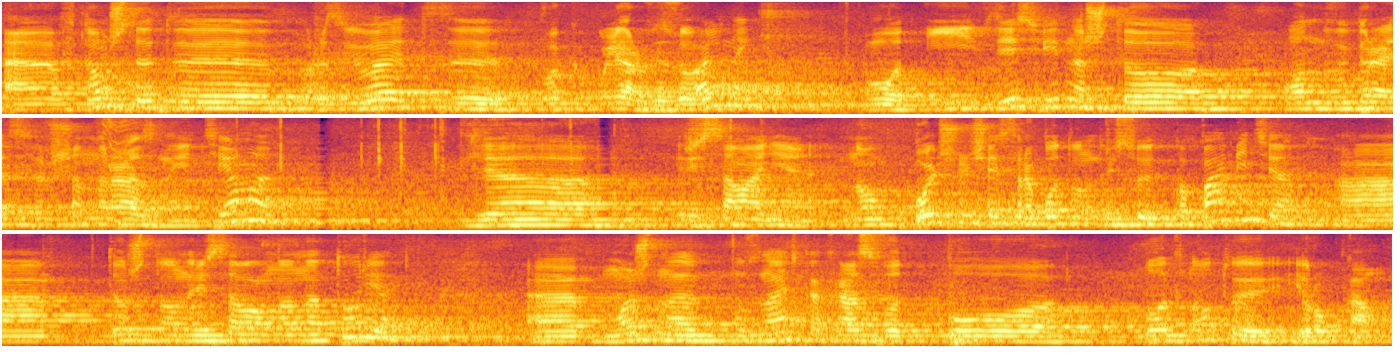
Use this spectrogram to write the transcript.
э, в том, что это развивает э, вокабуляр визуальный. Вот. И здесь видно, что он выбирает совершенно разные темы для рисования. Но большую часть работы он рисует по памяти, а то, что он рисовал на натуре, э, можно узнать как раз вот по блокноту и рукам.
